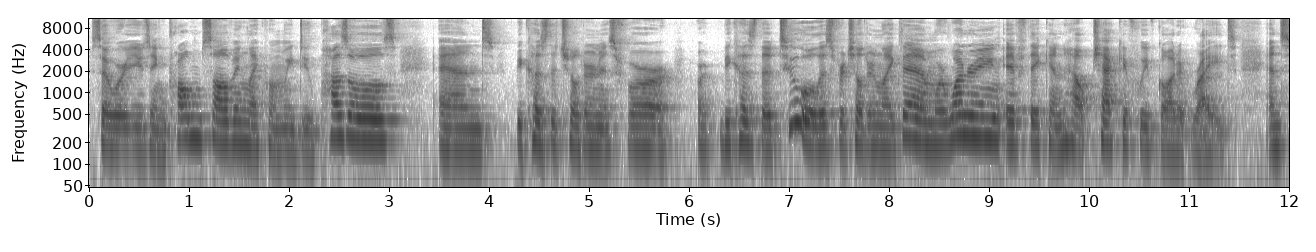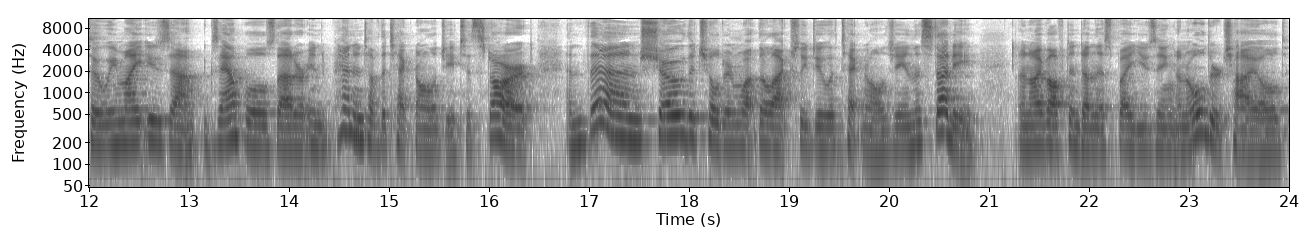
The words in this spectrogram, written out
So we're using problem solving like when we do puzzles and because the children is for or because the tool is for children like them, we're wondering if they can help check if we've got it right. And so we might use uh, examples that are independent of the technology to start, and then show the children what they'll actually do with technology in the study. And I've often done this by using an older child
